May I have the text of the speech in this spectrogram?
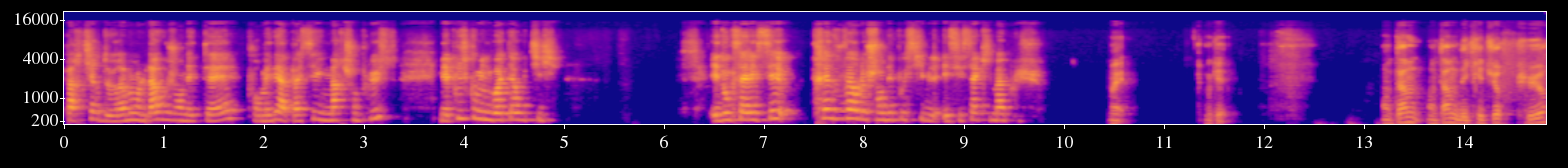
partir de vraiment là où j'en étais pour m'aider à passer une marche en plus, mais plus comme une boîte à outils. Et donc, ça laissait très ouvert le champ des possibles, et c'est ça qui m'a plu. Ouais, ok. En termes, en termes d'écriture pure,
